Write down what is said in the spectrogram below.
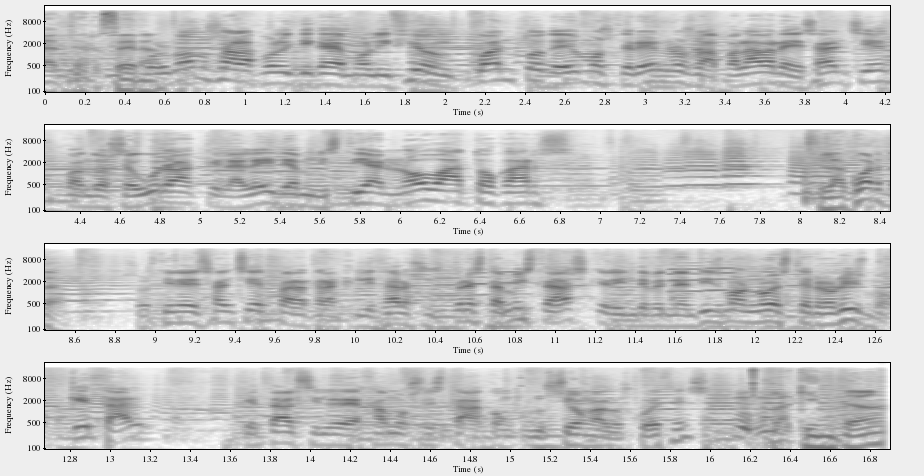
La tercera. Volvamos a la política de demolición. ¿Cuánto debemos creernos la palabra de Sánchez cuando asegura que la ley de amnistía no va a tocarse? La cuarta. Sostiene Sánchez para tranquilizar a sus prestamistas que el independentismo no es terrorismo. ¿Qué tal? ¿Qué tal si le dejamos esta conclusión a los jueces? La quinta.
